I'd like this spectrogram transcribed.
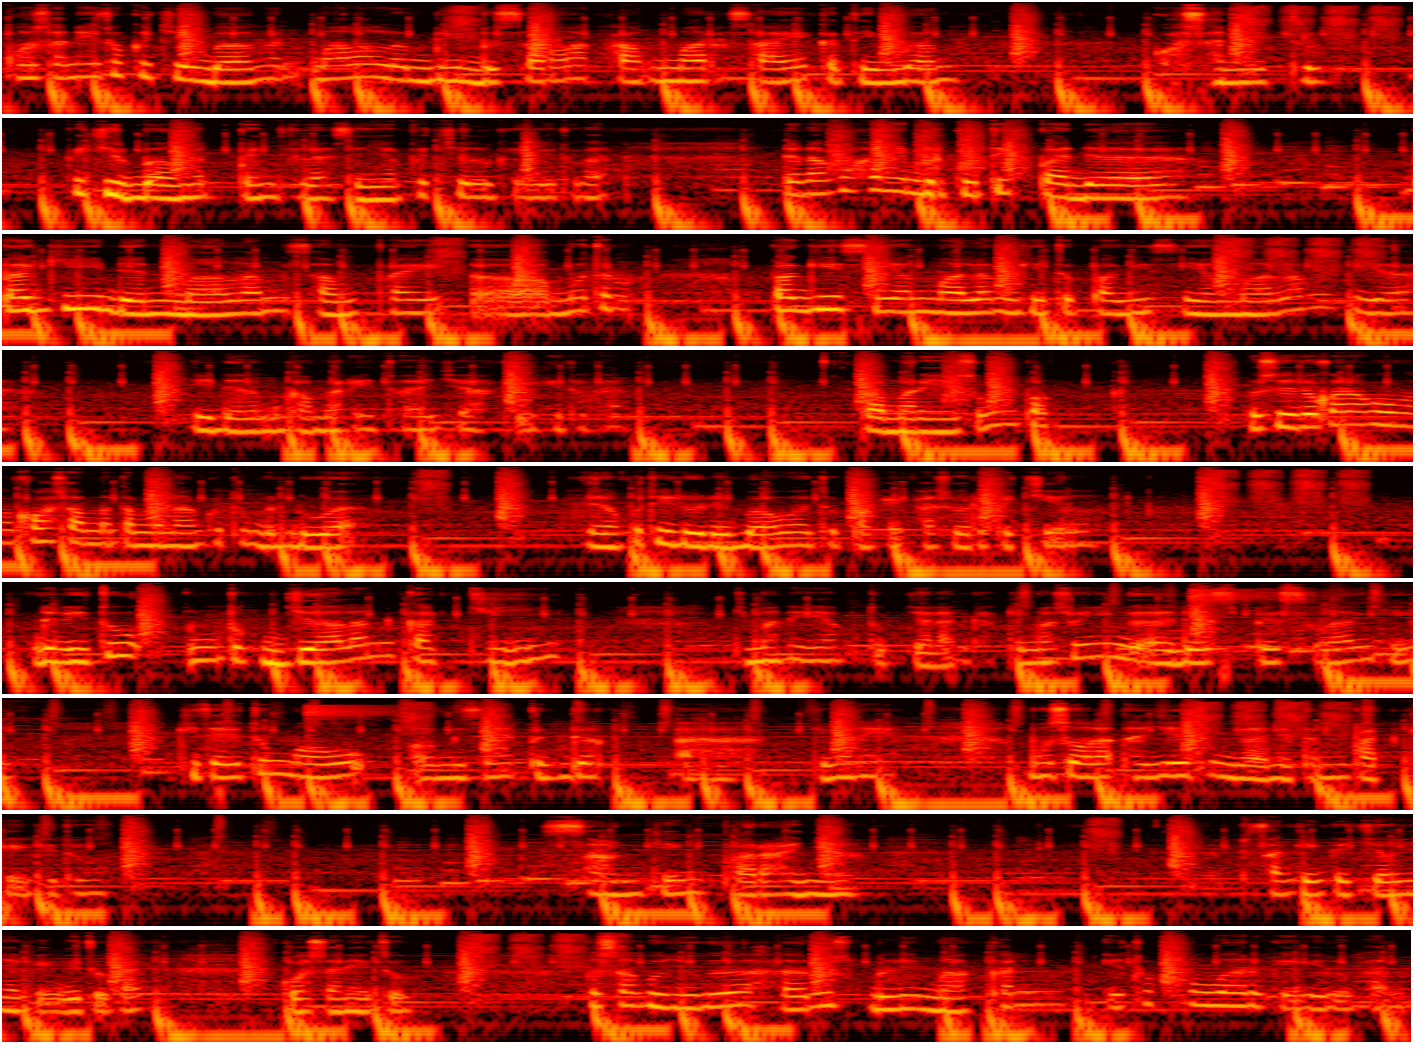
kosan itu kecil banget malah lebih besar lah kamar saya ketimbang kosan itu. Kecil banget ventilasinya kecil kayak gitu kan. Dan aku hanya berkutik pada pagi dan malam sampai uh, muter pagi siang malam gitu pagi siang malam ya di dalam kamar itu aja kayak gitu kan. Kamarnya sumpah terus itu kan aku ngekos sama temen aku tuh berdua. Dan aku tidur di bawah tuh pakai kasur kecil. Dan itu untuk jalan kaki gimana ya untuk jalan kaki? Maksudnya nggak ada space lagi. Kita itu mau oh, misalnya tegak ah gimana ya? Mau sholat aja tuh nggak ada tempat kayak gitu. Saking parahnya. Saking kecilnya kayak gitu kan kosan itu terus aku juga harus beli makan itu keluar kayak gitu kan.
